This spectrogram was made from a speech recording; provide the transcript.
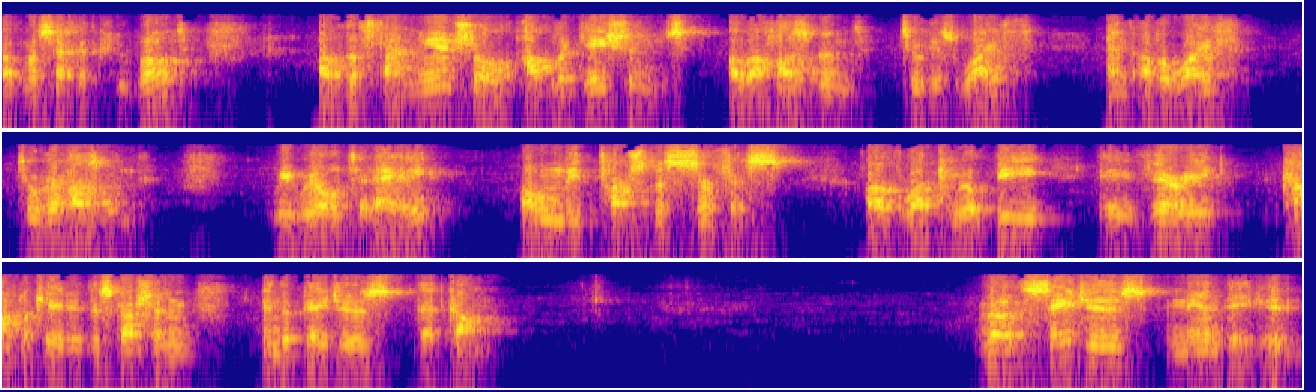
of Masechet Ketubot of the financial obligations of a husband to his wife and of a wife to her husband. We will today only touch the surface of what will be a very complicated discussion in the pages that come. The sages mandated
